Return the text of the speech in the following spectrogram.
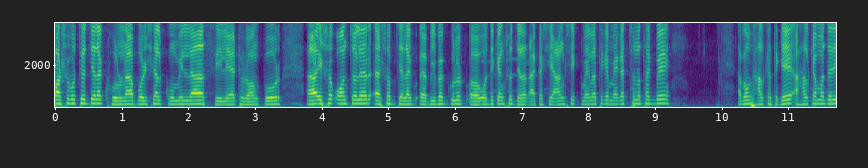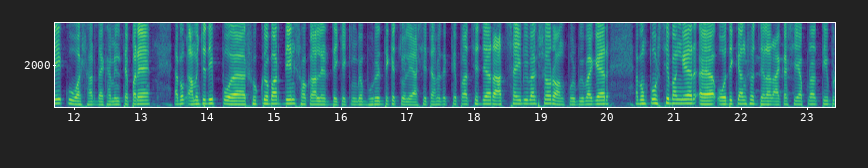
পার্শ্ববর্তী জেলা খুলনা, বরিশাল, কুমিল্লা, সিলেট, রংপুর এসব অঞ্চলের সব জেলা বিভাগগুলোর অধিকাংশ জেলার আকাশে আংশিক মেঘলা থেকে মেঘাচ্ছন্ন থাকবে। এবং হালকা থেকে হালকা মাঝারি কুয়াশার দেখা মিলতে পারে। এবং আমি যদি শুক্রবার দিন সকালের দিকে কিংবা ভোরের দিকে চলে আসি, তাহলে দেখতে পাচ্ছি যে রাজশাহী বিভাগ সহ রংপুর বিভাগের এবং পশ্চিমবঙ্গের অধিকাংশ জেলার আকাশে আপনার তীব্র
